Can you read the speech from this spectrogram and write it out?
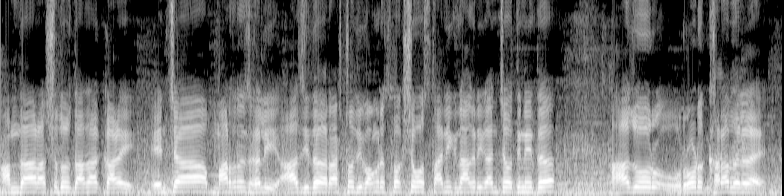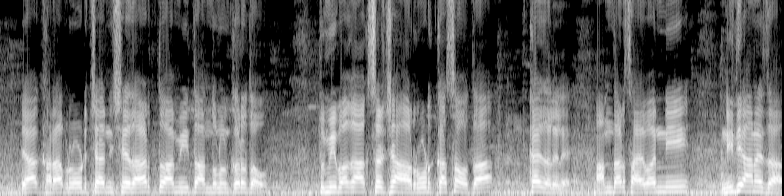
आमदार आशुतोष दादा काळे यांच्या मार्गदर्शनाखाली आज इथं राष्ट्रवादी काँग्रेस पक्ष व स्थानिक नागरिकांच्या वतीने इथं हा जो रो- रोड खराब झालेला आहे त्या खराब रोडच्या निषेधार्थ आम्ही इथं आंदोलन करत आहोत. तुम्ही बघा अक्षरशः हा रोड कसा होता काय झालेलं आहे? आमदार साहेबांनी निधी आणायचा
